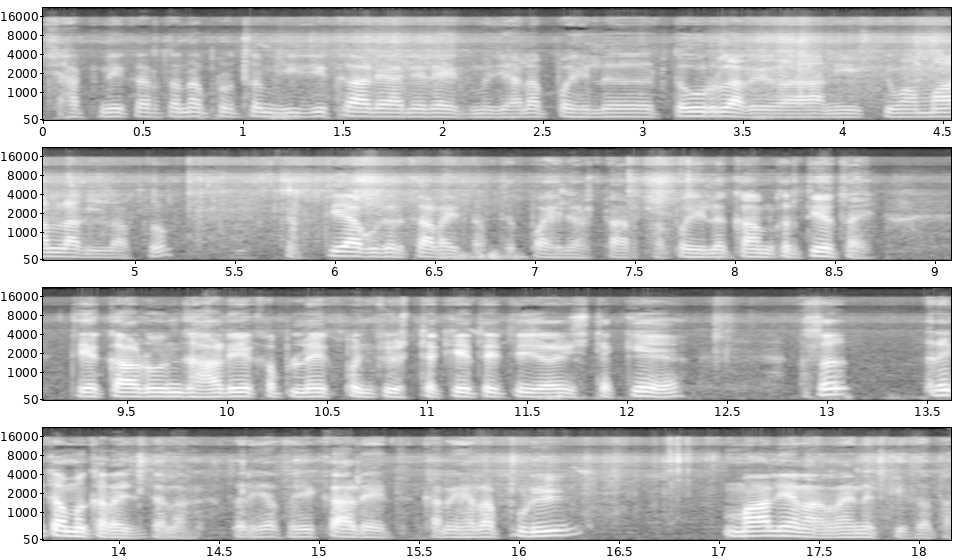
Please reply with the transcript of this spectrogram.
छाटणी करताना प्रथम ही जी काड्या आलेल्या आहेत म्हणजे ह्याला पहिलं तौर लागलेला आणि किंवा माल लागलेला असतो तर ते अगोदर काढायचं असतं पहिल्या स्टारचं पहिलं काम तर तेच आहे. ते काढून झाड एक आपलं एक पंचवीस टक्के ते चाळीस टक्के असं रिकामं करायचं त्याला. तर ह्याचं हे काड्या आहेत कारण ह्याला पुढे माल येणार नाही नक्कीच आता.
